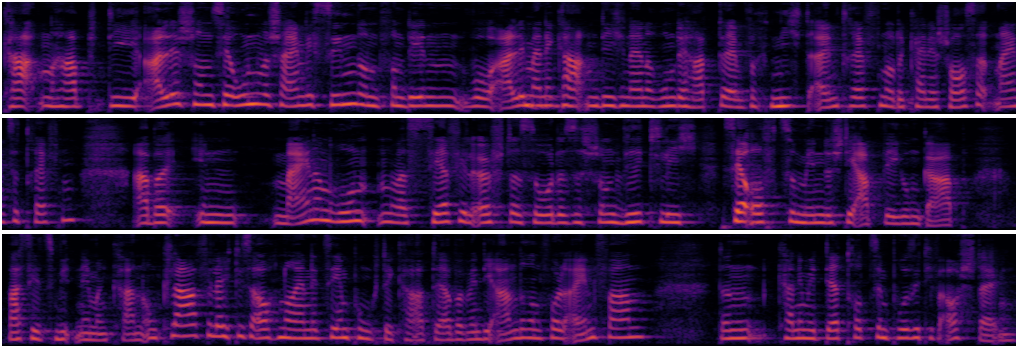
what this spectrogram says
Karten habe, die alle schon sehr unwahrscheinlich sind und von denen, wo alle meine mhm. Karten, die ich in einer Runde hatte, einfach nicht eintreffen oder keine Chance hatten einzutreffen. Aber in meinen Runden war es sehr viel öfter so, dass es schon wirklich, sehr oft zumindest, die Abwägung gab, was ich jetzt mitnehmen kann. Und klar, vielleicht ist auch nur eine 10-Punkte-Karte, aber wenn die anderen voll einfahren, dann kann ich mit der trotzdem positiv aussteigen.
